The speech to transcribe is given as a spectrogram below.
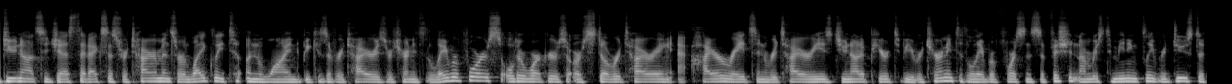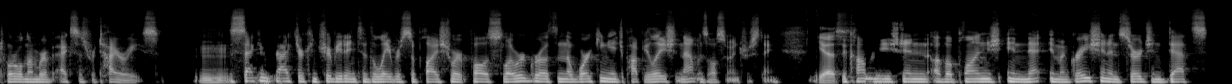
do not suggest that excess retirements are likely to unwind because of retirees returning to the labor force. Older workers are still retiring at higher rates, and retirees do not appear to be returning to the labor force in sufficient numbers to meaningfully reduce the total number of excess retirees. hmm The second factor contributing to the labor supply shortfall is slower growth in the working age population. That was also interesting. Yes. The combination of a plunge in net immigration and surge in deaths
